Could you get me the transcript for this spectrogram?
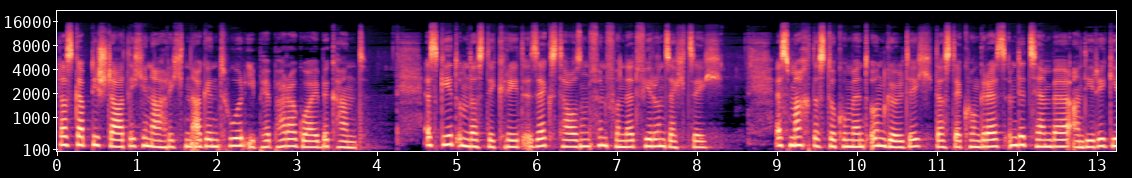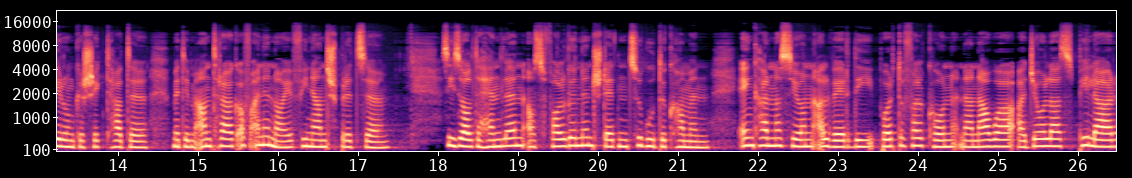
Das gab die staatliche Nachrichtenagentur IP Paraguay bekannt. Es geht um das Dekret 6564. Es macht das Dokument ungültig, das der Kongress im Dezember an die Regierung geschickt hatte, mit dem Antrag auf eine neue Finanzspritze. Sie sollte Händlern aus folgenden Städten zugutekommen: Encarnación, Alverdi, Puerto Falcón, Nanagua, Ayolas, Pilar,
